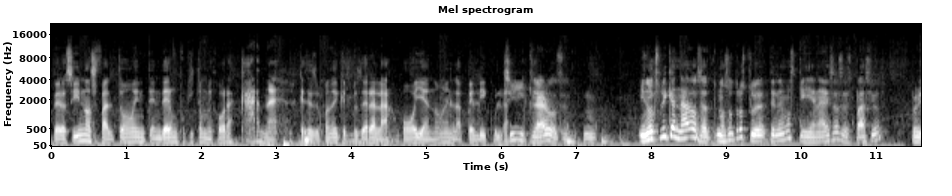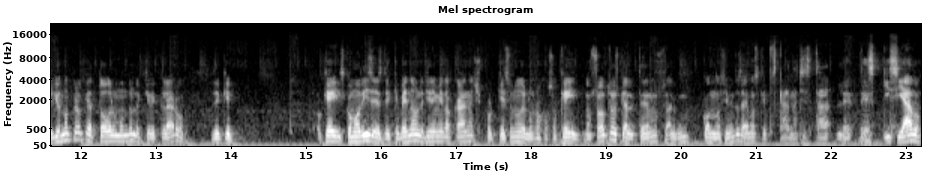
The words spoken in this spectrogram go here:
pero sí nos faltó entender un poquito mejor a Carnage, que se supone que pues era la joya, ¿no? En la película. Sí, claro. o sea, y no explica nada. O sea, nosotros tenemos que llenar esos espacios, pero yo no creo que a todo el mundo le quede claro de que, ok, como dices, de que Venom le tiene miedo a Carnage porque es uno de los rojos. Ok, nosotros que tenemos algún conocimiento sabemos que pues, Carnage está desquiciado,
